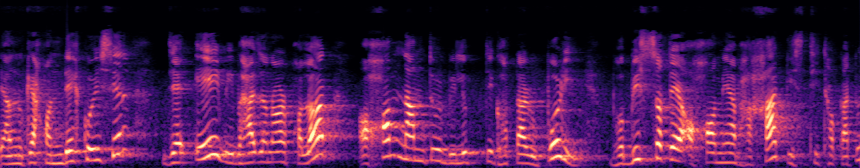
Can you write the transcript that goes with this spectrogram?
তেওঁলোকে সন্দেহ কৰিছিল যে এই বিভাজনৰ ফলত অসম নামটোৰ বিলুপ্তি ঘটাৰ উপৰি ভৱিষ্যতে অসমীয়া ভাষা তিষ্ঠি থকাটো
